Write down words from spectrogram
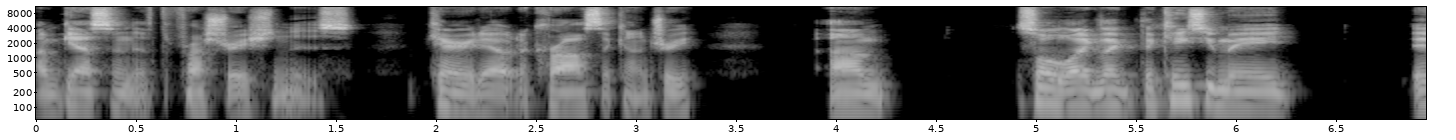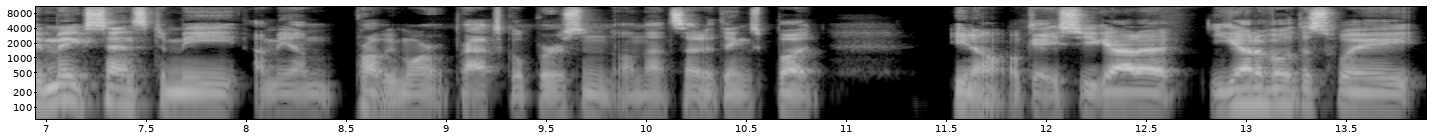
I'm guessing if the frustration is carried out across the country. Um, so like like the case you made, it makes sense to me. I mean, I'm probably more of a practical person on that side of things, but you know, okay, so you gotta you gotta vote this way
